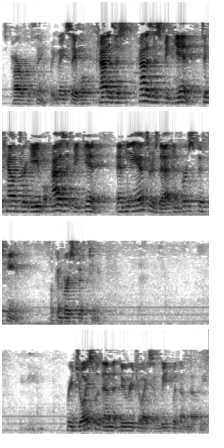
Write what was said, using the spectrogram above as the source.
It's a powerful thing. But you may say, well, how does this, how does this begin to counter evil? How does it begin? And he answers that in verse 15. Look in verse 15. Rejoice with them that do rejoice, and weep with them that weep.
